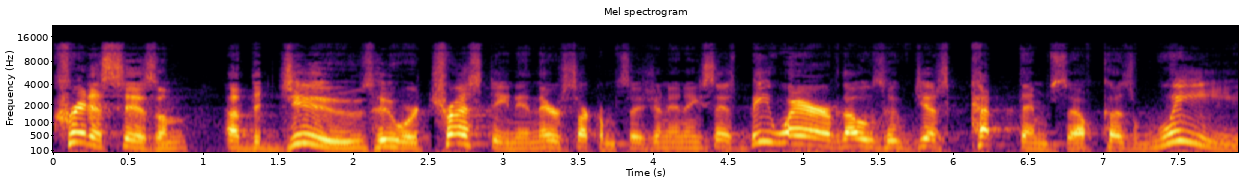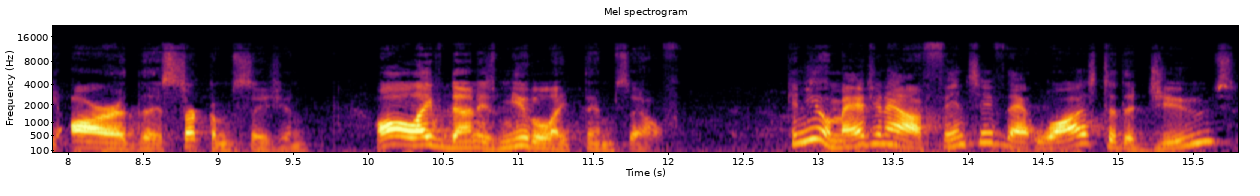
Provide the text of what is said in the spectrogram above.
criticism of the Jews who were trusting in their circumcision. And he says, Beware of those who've just cut themselves, because we are the circumcision. All they've done is mutilate themselves. Can you imagine how offensive that was to the Jews?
